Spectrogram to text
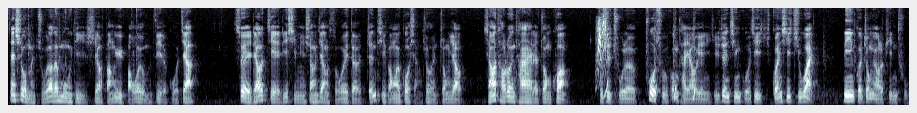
但是我们主要的目的是要防御保卫我们自己的国家，所以了解李喜明上将所谓的整体防卫构想就很重要。想要讨论台海的状况。这是除了破除公台谣言以及认清国际关系之外，另一个重要的拼图。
